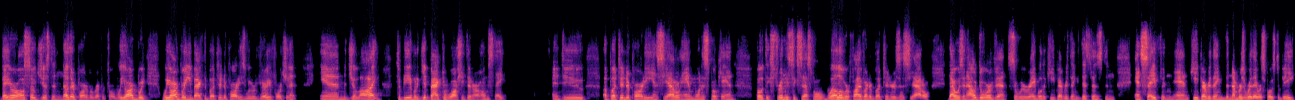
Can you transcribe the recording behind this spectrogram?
they are also just another part of our repertoire. We are we are bringing back the bud tender parties. We were very fortunate in July to be able to get back to Washington, our home state, and do a bud tender party in Seattle and one in Spokane both extremely successful, well over 500 bud tenders in Seattle. That was an outdoor event, so we were able to keep everything distanced and and safe and and keep everything the numbers where they were supposed to be.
